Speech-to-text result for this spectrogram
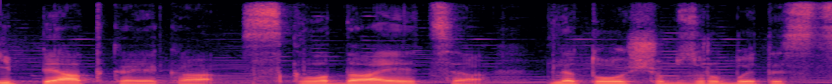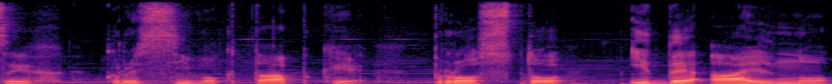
і п'ятка, яка складається для того, щоб зробити з цих кросівок тапки, просто ідеально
